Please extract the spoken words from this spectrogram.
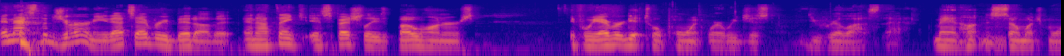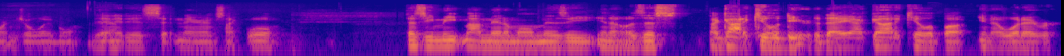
and that's the journey. That's every bit of it. And I think, especially as bow hunters, if we ever get to a point where we just you realize that man hunting is so much more enjoyable than it is sitting there and it's like, well, does he meet my minimum? Is he, you know, is this? I got to kill a deer today. I got to kill a buck. You know, whatever.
